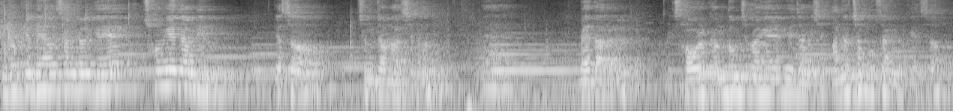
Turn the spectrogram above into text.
이렇게 기독교 대한 성결교회 총회장님께서 증정하시는 네, 메달을 서울 강동지방의 회장이신 안효창 목사님께서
